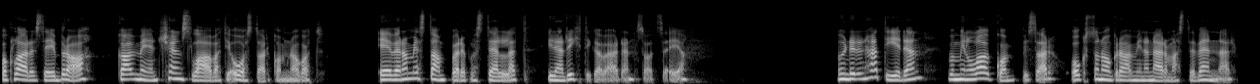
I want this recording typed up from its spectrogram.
och klara sig bra gav mig en känsla av att jag åstadkom något, även om jag stampade på stället i den riktiga världen, så att säga. Under den här tiden var mina lagkompisar också några av mina närmaste vänner.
